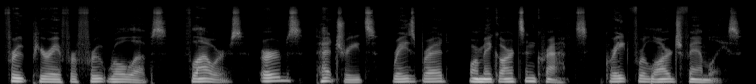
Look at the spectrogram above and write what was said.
fruit puree for fruit roll-ups, flowers, herbs, pet treats, raise bread, or make arts and crafts. Great for large families.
